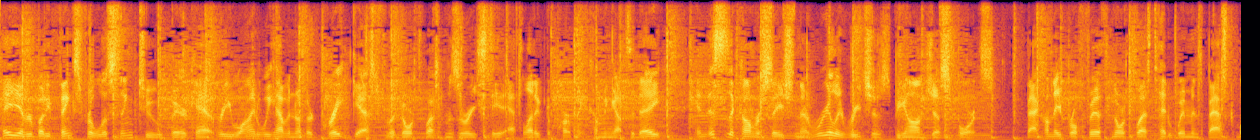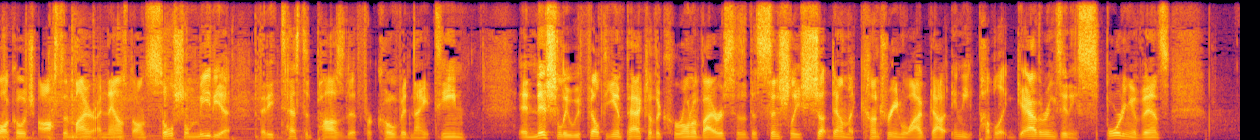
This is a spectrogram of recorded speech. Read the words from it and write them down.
Hey, everybody, thanks for listening to Bearcat Rewind. We have another great guest from the Northwest Missouri State Athletic Department coming up today, and this is a conversation that really reaches beyond just sports. Back on April 5th, Northwest head women's basketball coach Austin Meyer announced on social media that he tested positive for COVID 19. Initially, we felt the impact of the coronavirus as it essentially shut down the country and wiped out any public gatherings, any sporting events.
